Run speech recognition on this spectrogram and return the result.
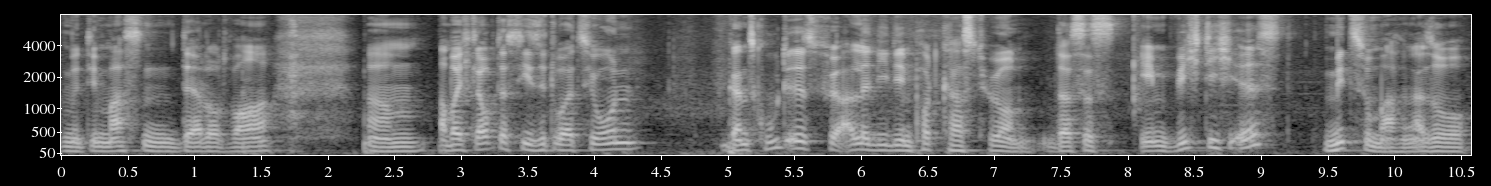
mit dem Masten, der dort war. Ähm, aber ich glaube, dass die Situation ganz gut ist für alle, die den Podcast hören, dass es eben wichtig ist, mitzumachen. Also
